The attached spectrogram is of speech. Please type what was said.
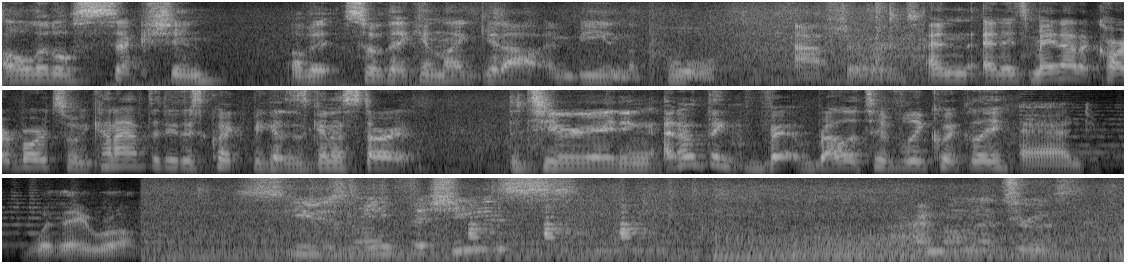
a little section of it so they can like get out and be in the pool afterwards. And and it's made out of cardboard so we kind of have to do this quick because it's gonna start deteriorating I don't think relatively quickly. And were they wrong? Excuse me fishies. All right moment of truth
